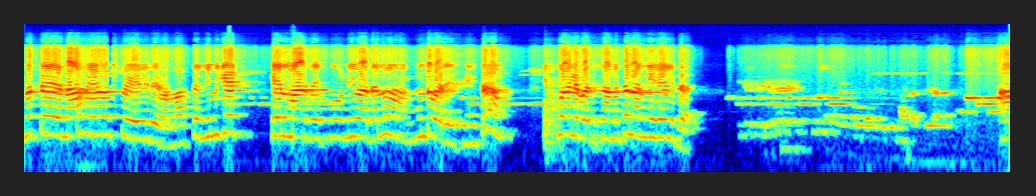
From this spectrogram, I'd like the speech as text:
ಮತ್ತೆ ನಾವು ಹೇಳುವಷ್ಟು ಹೇಳಿದೇವ ಮತ್ತೆ ನಿಮಗೆ ಏನ್ ಮಾಡ್ಬೇಕು? ನೀವು ಅದನ್ನು ಮುಂದುವರಿಸಿ ಅಂತ ಮುರಳಿ ಭಟ್ ಸಮೇತ ನನಗೆ ಹೇಳಿದ್ದಾರೆ. ಆ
